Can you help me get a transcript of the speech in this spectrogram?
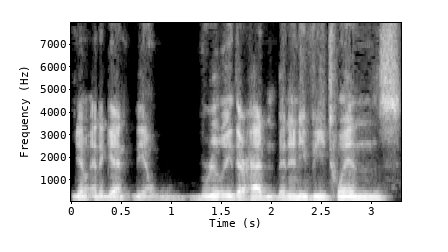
you know, and again, you know, really there hadn't been any V twins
